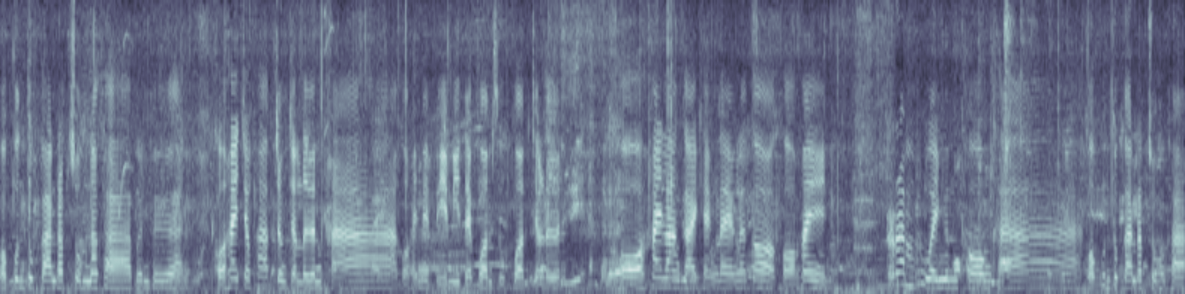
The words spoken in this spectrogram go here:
ขอบคุณทุกการรับชมนะคะเพื่อนๆ ขอให้เจ้าภาพจงเจริญค่ะ ขอให้แม่เป๋มีแต่ความสุขความเจริญ ขอให้ร่างกายแข็งแรงแล้วก็ขอให้ร่ำรวยเงินทองค่ะ ขอบคุณทุกการรับชมค่ะ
